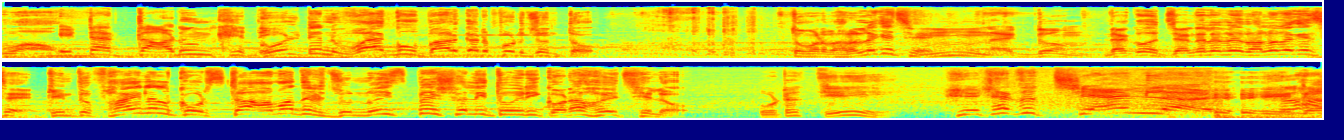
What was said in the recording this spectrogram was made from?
ওয়াও এটা দারুণ খেতে। গোল্ডেন ওয়াগু বার্গার পর্যন্ত। তোমার ভালো লেগেছে? হুম একদম। দেখো জঙ্গলের ভালো লেগেছে। কিন্তু ফাইনাল কোর্সটা আমাদের জন্য স্পেশালি তৈরি করা হয়েছিল। ওটা কে? এটা তো চ্যান্ডলার। এটা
